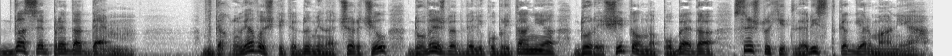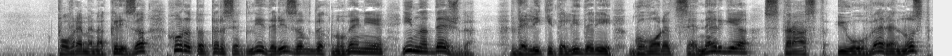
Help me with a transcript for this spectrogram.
да се предадем. Вдъхновяващите думи на Чърчил довеждат Великобритания до решителна победа срещу хитлеристка Германия. По време на криза хората търсят лидери за вдъхновение и надежда. Великите лидери говорят с енергия, страст и увереност,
